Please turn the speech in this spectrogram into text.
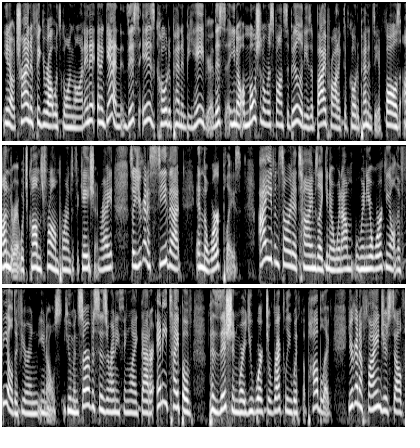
you know, trying to figure out what's going on. And, it, and again, this is codependent behavior. This, you know, emotional responsibility is a byproduct of codependency. It falls under it, which comes from parentification, right? So you're going to see that in the workplace. I even saw it at times like, you know, when I'm, when you're working out in the field, if you're in, you know, human services or anything like that, or any type of position where you work directly with the public, you're going to find yourself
